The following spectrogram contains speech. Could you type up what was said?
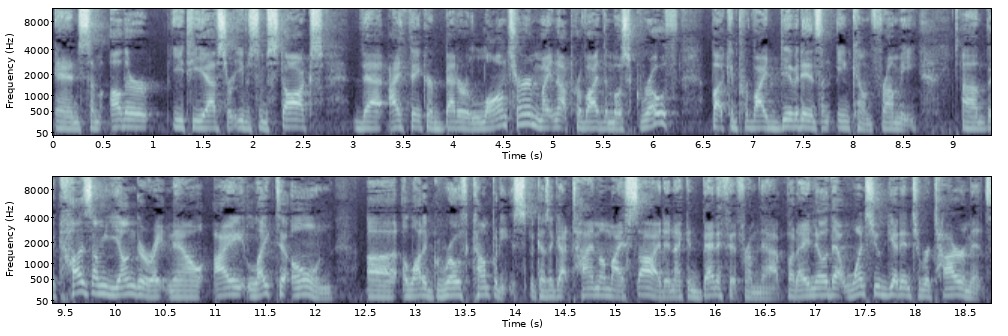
and some other ETFs or even some stocks that I think are better long term might not provide the most growth but can provide dividends and income from me. Um, because I'm younger right now, I like to own uh, a lot of growth companies because I got time on my side and I can benefit from that. But I know that once you get into retirement,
